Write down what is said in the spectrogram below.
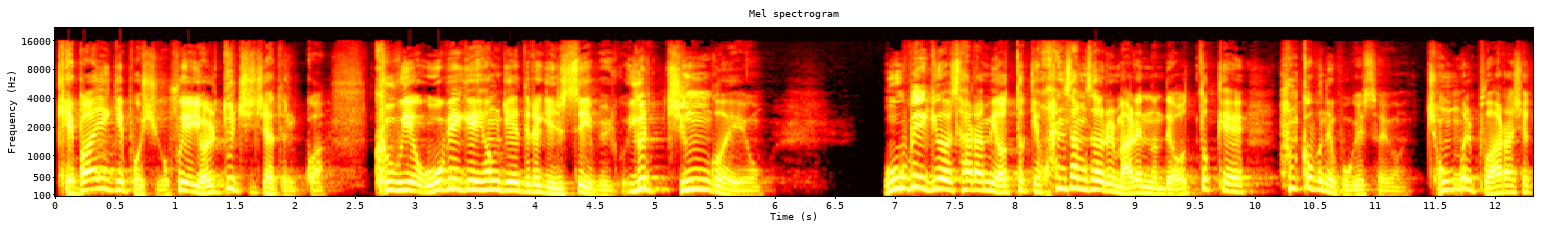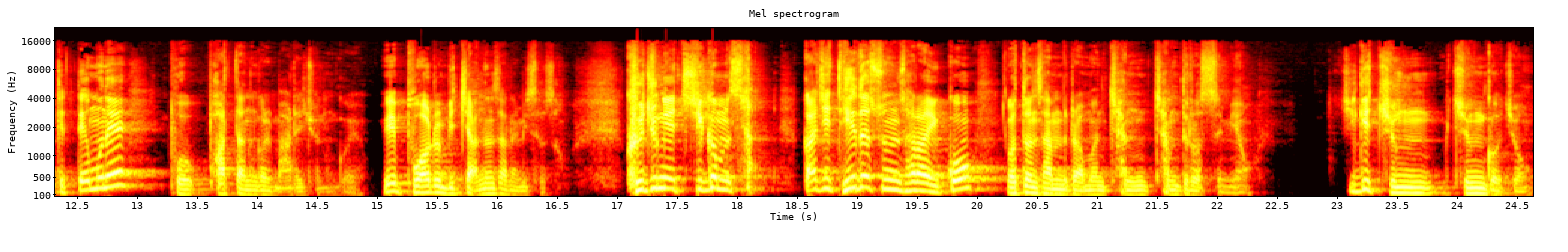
개바에게 보시고 후에 열두 지자들과 그 후에 500여 형제들에게 일세에 보이고 이건 증거예요. 500여 사람이 어떻게 환상설을 말했는데 어떻게 한꺼번에 보겠어요? 정말 부활하셨기 때문에 봤다는 걸 말해주는 거예요. 왜 부활을 믿지 않는 사람이 있어서. 그 중에 지금까지 대다수는 살아있고 어떤 사람들은 잠, 잠들었으며 이게 증, 증거죠.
